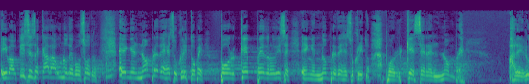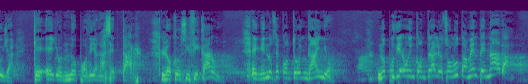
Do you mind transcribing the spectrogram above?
y bautícese cada uno de vosotros en el nombre de Jesucristo. Ve, ¿por qué Pedro dice en el nombre de Jesucristo? ¿Por qué será el nombre? Aleluya, que ellos no podían aceptar. Lo crucificaron. En él no se encontró engaño. No pudieron encontrarle absolutamente nada.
